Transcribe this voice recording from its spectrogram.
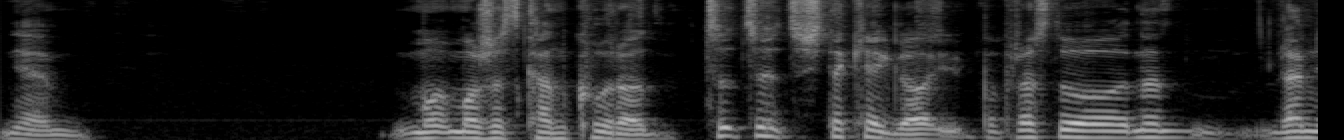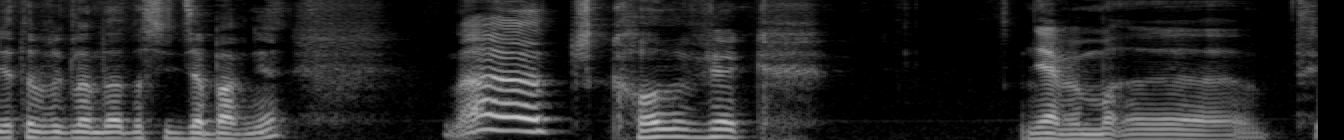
nie wiem mo, może z Kankuro, co, co, coś takiego i po prostu no, dla mnie to wygląda dosyć zabawnie. No, aczkolwiek nie wiem, e, ch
